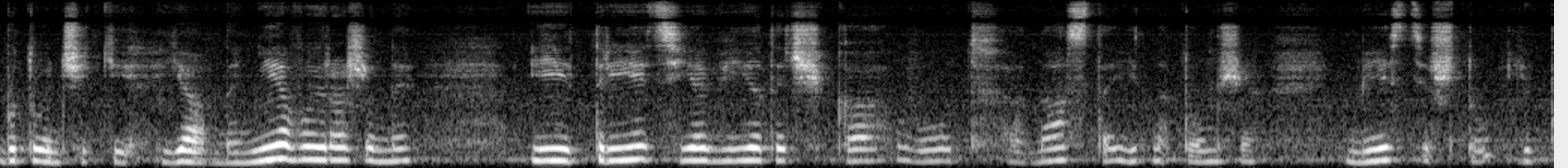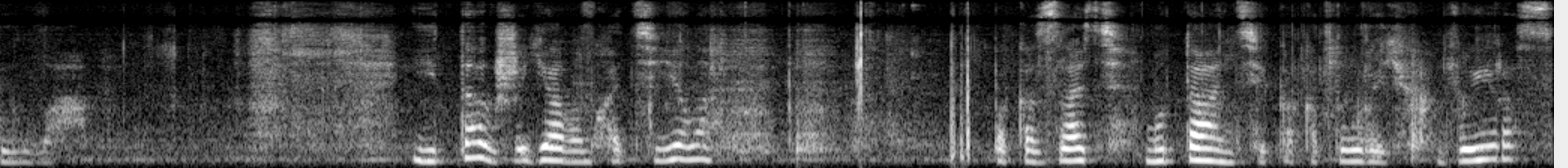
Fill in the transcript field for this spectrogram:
бутончики явно не выражены. И третья веточка, вот она стоит на том же месте, что и была. И также я вам хотела показать мутантика, который вырос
